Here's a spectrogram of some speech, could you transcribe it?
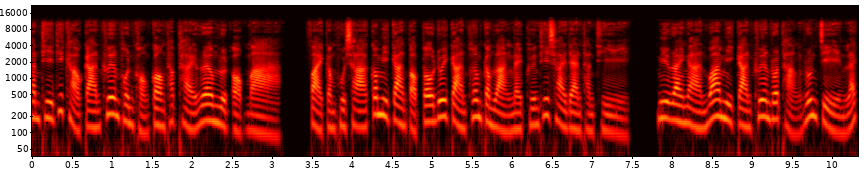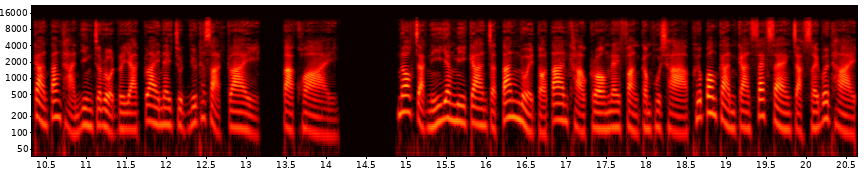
ทันทีที่ข่าวการเคลื่อนพลของกองทัพไทยเริ่มหลุดออกมา ฝ่ายกัมพูชาก็มีการตอบโต้ด้วยการเพิ่มกำลังในพื้นที่ชายแดนทันที มีรายงานว่ามีการเคลื่อนรถถังรุ่นจีน และการตั้งฐานยิงจรวดระยะไกลในจุดยุทธศาสตร์ใกล้ตาควายนอกจากนี้ยังมีการจัดตั้งหน่วยต่อต้านข่าวกรองในฝั่งกัมพูชา เพื่อป้องกันการแทรกแซงจากไซเบอร์ไทย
